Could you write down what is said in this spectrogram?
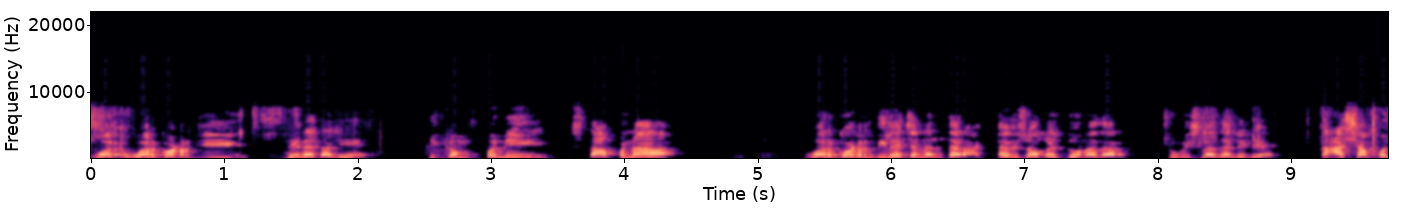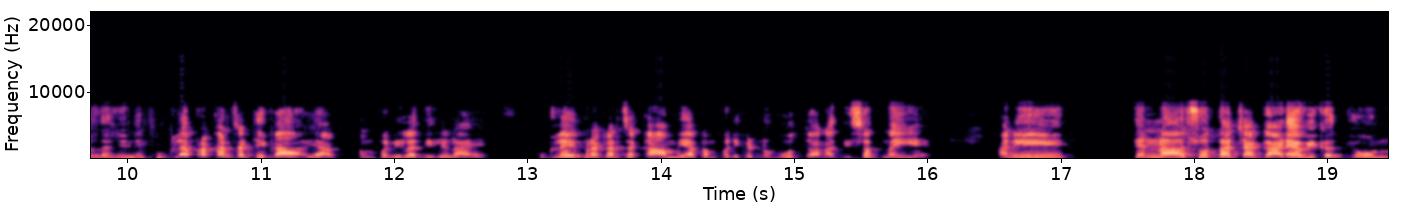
वर वर्क ऑर्डर जी देण्यात आली आहे ती कंपनी स्थापना वर्क ऑर्डर दिल्याच्या नंतर अठ्ठावीस ऑगस्ट दोन हजार चोवीस ला झालेली आहे. तर अशा पद्धतीने कुठल्या प्रकारचा ठेका या कंपनीला दिलेला आहे? कुठल्याही प्रकारचं काम या कंपनीकडनं होताना दिसत नाहीये. आणि त्यांना स्वतःच्या गाड्या विकत घेऊन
